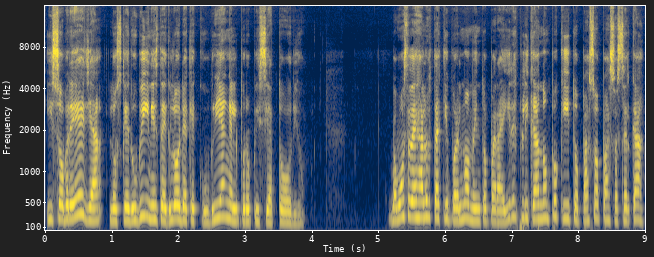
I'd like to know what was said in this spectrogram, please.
Y sobre ella los querubines de gloria que cubrían el propiciatorio. Vamos a dejarlo hasta aquí por el momento para ir explicando un poquito paso a paso acerca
